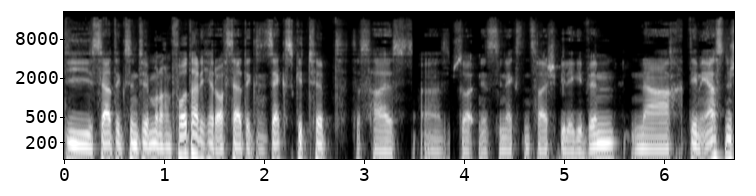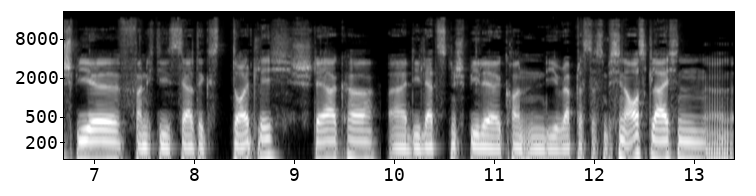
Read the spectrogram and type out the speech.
die Celtics sind hier immer noch im Vorteil. Ich hätte auf Celtics in 6 getippt. Das heißt, äh, sie sollten jetzt die nächsten zwei Spiele gewinnen. Nach dem ersten Spiel fand ich die Celtics deutlich stärker. Äh, die letzten Spiele konnten die Raptors das ein bisschen ausgleichen. Äh,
